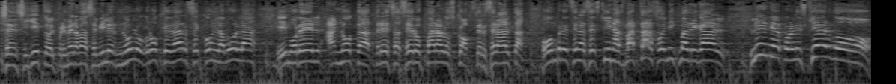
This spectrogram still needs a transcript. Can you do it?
Sencillito, el primera base Miller no logró quedarse con la bola y Morel anota 3 a 0 para los Cubs. Tercera alta, hombres en las esquinas, batazo de Nick Madrigal, línea por el izquierdo.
